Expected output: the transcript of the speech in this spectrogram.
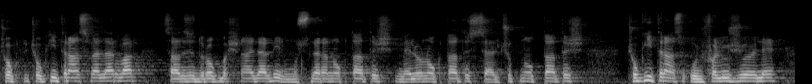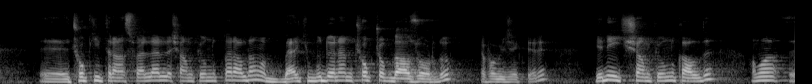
çok çok iyi transferler var. Sadece Drogba Schneider değil. Muslera nokta atış, Melo nokta atış, Selçuk nokta atış. Çok iyi transfer. Ulfaluji öyle. E, çok iyi transferlerle şampiyonluklar aldı ama belki bu dönem çok çok daha zordu yapabilecekleri. Yine iki şampiyonluk aldı. Ama e,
